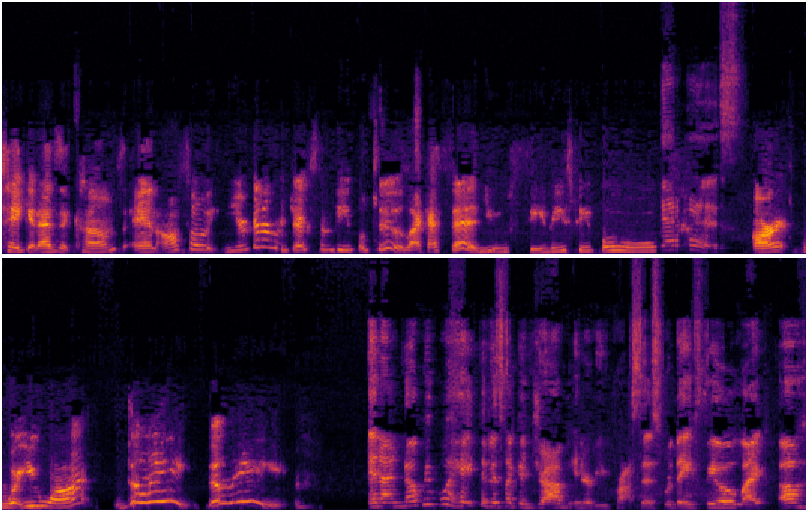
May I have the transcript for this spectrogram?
take it as it comes. And also, you're going to reject some people too. Like I said, you see these people who yes. aren't what you want, delete, delete. And I know people hate that it's like a job interview process where they feel like, oh,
